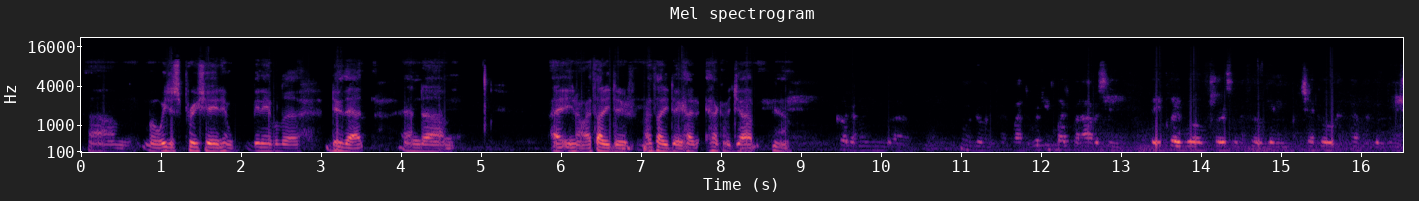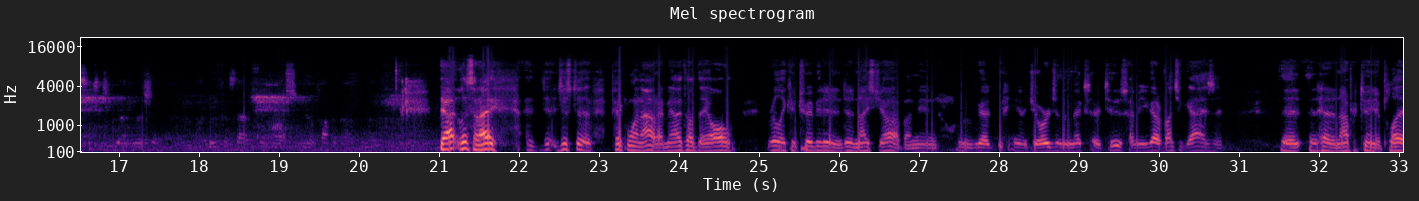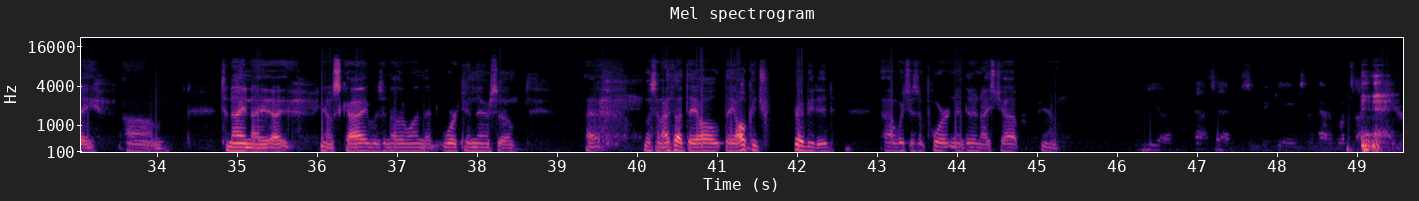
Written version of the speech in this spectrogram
um, but we just appreciate him being able to do that, and um, I you know I thought he did I thought he did a heck of a job. Yeah. Coach, I know you uh, don't know about the rookies much, but obviously they played well first NFL game. Pacheco having a good game, 62 yards rushing. On defense side of football, we'll talk about. Yeah, listen, I just to pick one out. I mean, I thought they all really contributed and did a nice job. I mean, we've got you know George in the mix there too. So I mean, you got a bunch of guys that that, that had an opportunity to play um, tonight. And I, I, you know, Sky was another one that worked in there. So, uh, listen, I thought they all they all contributed uh, which is important, and did a nice job. You know. Uh, Pat's had some big games, no matter what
